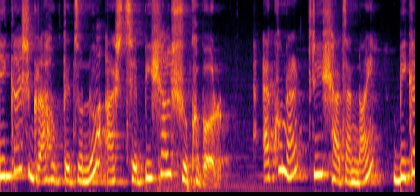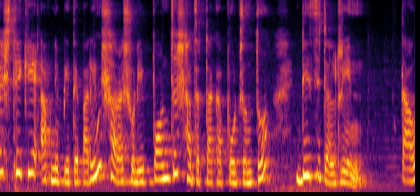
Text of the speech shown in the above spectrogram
বিকাশ গ্রাহকদের জন্য আসছে বিশাল সুখবর। এখন আর ত্রিশ হাজার নয়। বিকাশ থেকে আপনি পেতে পারেন সরাসরি পঞ্চাশ হাজার টাকা পর্যন্ত ডিজিটাল ঋণ। তাও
